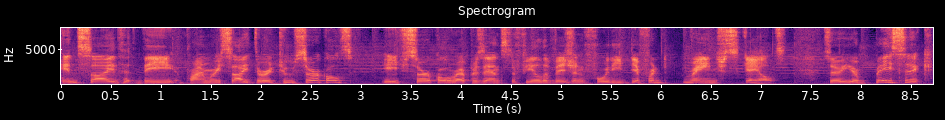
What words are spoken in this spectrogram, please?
Inside the primary sight, there are two circles. Each circle represents the field of vision for the different range scales. So your basic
